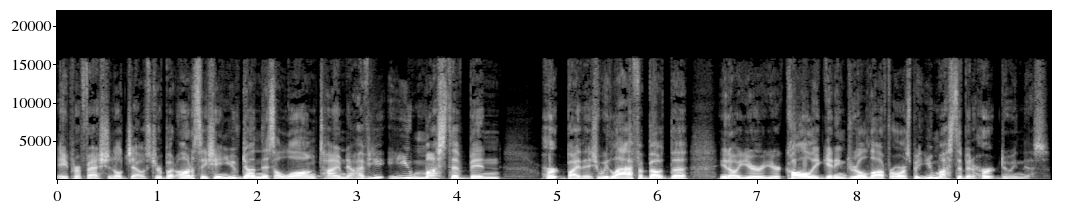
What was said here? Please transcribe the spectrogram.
a professional jouster, but honestly, Shane, you've done this a long time now. Have you? You must have been hurt by this. We laugh about the, you know, your your colleague getting drilled off her horse, but you must have been hurt doing this.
